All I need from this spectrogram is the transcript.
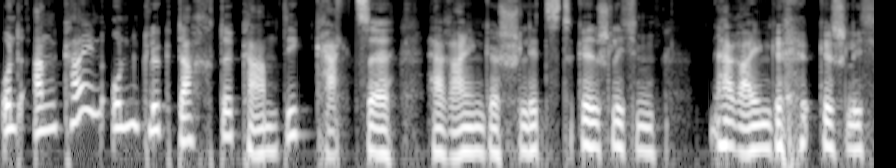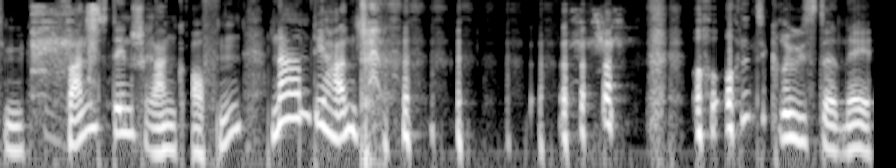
und an kein Unglück dachte, kam die Katze hereingeschlitzt, geschlichen, hereingeschlichen, fand den Schrank offen, nahm die Hand und grüßte, nee,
